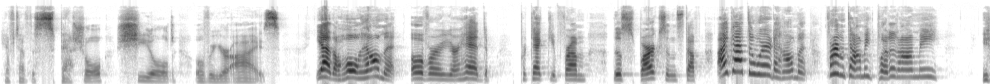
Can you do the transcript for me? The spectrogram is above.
you have to have the special shield over your eyes Yeah, the whole helmet over your head to protect you from the sparks and stuff. I got to wear the helmet. Farm Tommy put it on me. you,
